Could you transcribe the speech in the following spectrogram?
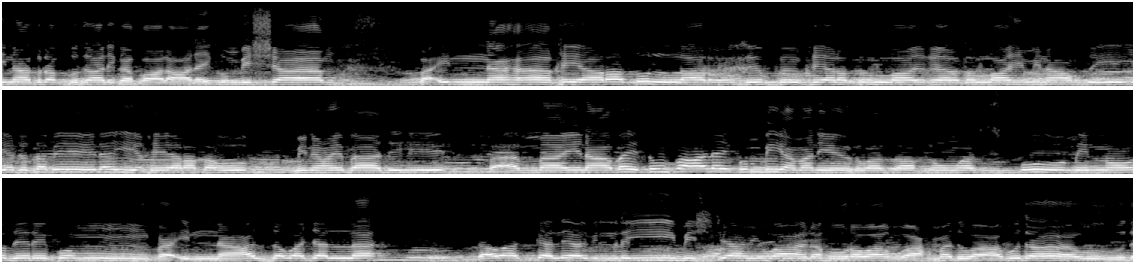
إن أدركت ذلك قال عليكم بالشام. فإنها خيارة الأرض خيارة الله خيارة الله من أرضه يجتبي إليه خيارته من عباده. فأما إن أبيتم فعليكم بيمن واسقوا من عذركم فإن عز وجل توكل بالشام وأهله رواه أحمد وأبو داود.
